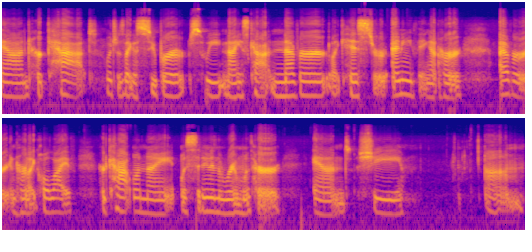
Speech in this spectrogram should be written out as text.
And her cat, which is like a super sweet, nice cat, never like hissed or anything at her ever in her like whole life. Her cat one night was sitting in the room with her, and she, um,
